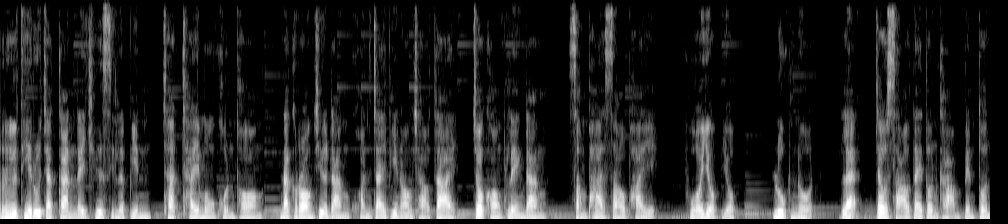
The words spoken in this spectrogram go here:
หรือที่รู้จักกันในชื่อศิลปิน ชัดชัยมงคลทอง นักร้องชื่อดังขวัญใจพี่น้องชาวใต้ เจ้าของเพลงดัง สัมภาษณ์สาวภัยผัวหยบหยบ ลูกโหนด และเจ้าสาวใต้ต้นขามเป็นต้น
